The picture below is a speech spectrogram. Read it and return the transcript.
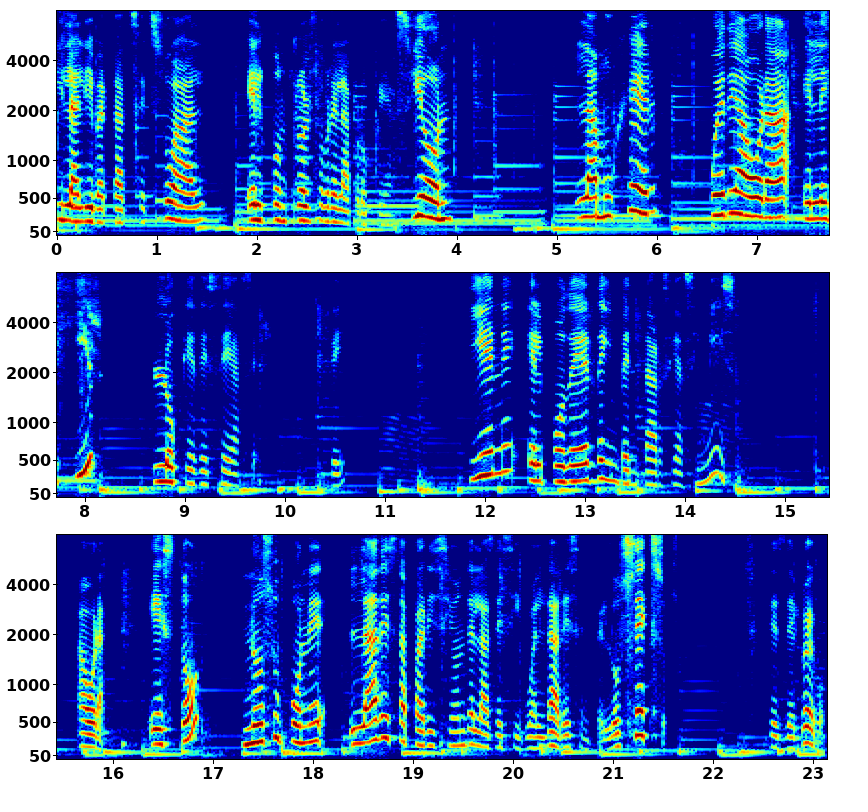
y la libertad sexual, el control sobre la procreación. La mujer puede ahora elegir lo que desea hacer. Tiene el poder de inventarse a sí misma. Ahora, esto no supone la desaparición de las desigualdades entre los sexos, desde luego,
